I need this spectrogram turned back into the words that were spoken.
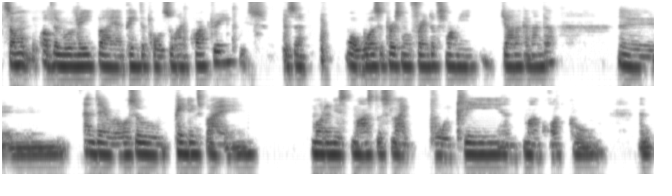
Some of them were made by a painter called Sohan Quadri, which is a well was a personal friend of Swami Janakananda. Uh, and there were also paintings by modernist masters like Paul Klee and Mark Rothko. And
